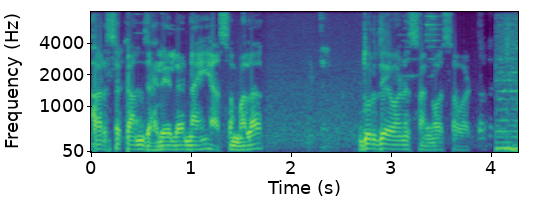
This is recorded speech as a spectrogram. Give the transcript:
फारसं काम झालेलं नाही असं मला दुर्दैवानं सांगावं असं वाटतं.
